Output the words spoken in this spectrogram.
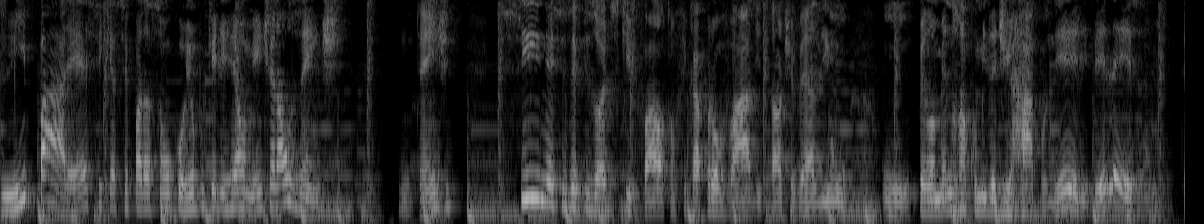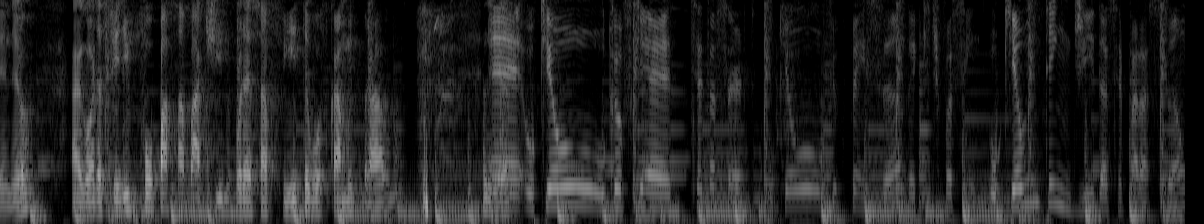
me parece que a separação ocorreu porque ele realmente era ausente. Entende? Se nesses episódios que faltam ficar provado e tal, tiver ali um, um pelo menos uma comida de rabo nele, beleza, mano, entendeu? Agora, se ele for passar batido por essa fita, eu vou ficar muito bravo, mano. Tá? É, o que eu. O que eu fiquei. É, você tá certo. O que eu fico pensando é que, tipo assim, o que eu entendi da separação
